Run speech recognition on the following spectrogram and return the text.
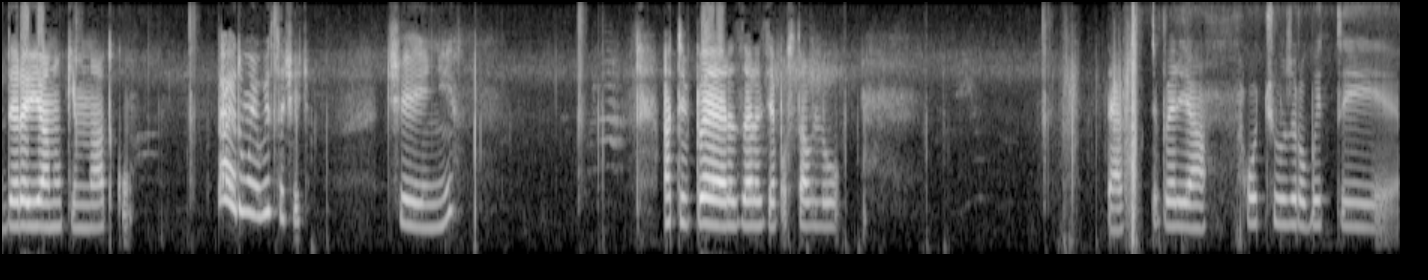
дерев'яну кімнатку? Та, я думаю, вистачить. Чи ні? А тепер зараз я поставлю. Так, тепер я хочу зробити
